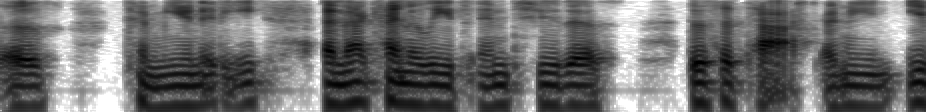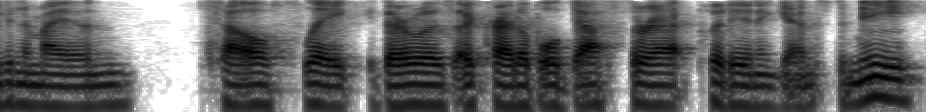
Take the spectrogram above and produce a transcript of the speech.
of community, and that kind of leads into this this attack. I mean, even in my own self, like there was a credible death threat put in against me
